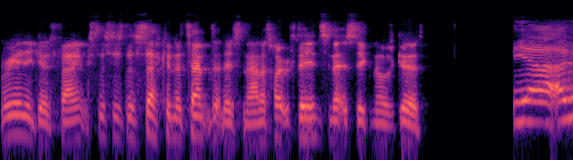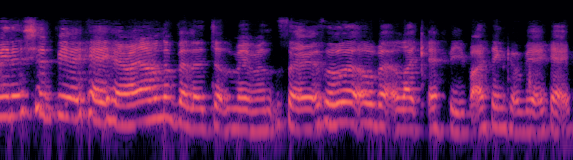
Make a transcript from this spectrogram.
Really good, thanks. This is the second attempt at this now. Let's hope the internet signal is good. Yeah, I mean, it should be okay here. I am in the village at the moment, so it's a little bit like iffy, but I think it'll be okay.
